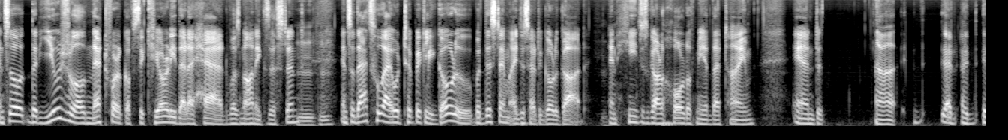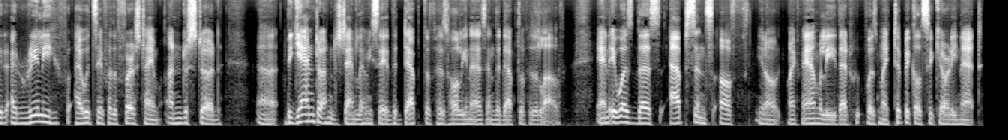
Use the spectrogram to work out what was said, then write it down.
And so the usual network of security that I had was non existent. Mm-hmm. And so that's who I would typically go to. But this time I just had to go to God. Mm-hmm. And He just got a hold of me at that time. And uh, I, I, I, really, I would say for the first time, understood uh, began to understand, let me say, the depth of His holiness and the depth of His love. And it was this absence of, you know, my family that was my typical security net,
